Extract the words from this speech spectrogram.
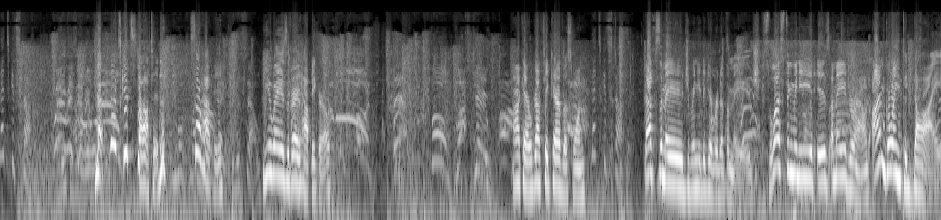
Let's get started. Let's get started. So happy. In? Yue is a very happy girl. On! Boom! Blast you! Okay, we're gonna take care of this one. Let's get started. That's the mage. We need to get rid of the mage. 'Cause the last thing we need is a mage around. I'm going to die.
